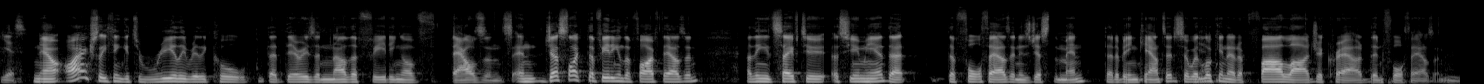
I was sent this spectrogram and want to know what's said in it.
Yes. Now, I actually think it's really, really cool that there is another feeding of thousands. And just like the feeding of the 5,000, I think it's safe to assume here that the 4,000 is just the men that are being counted. So we're looking at a far larger crowd than 4,000. Mm.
